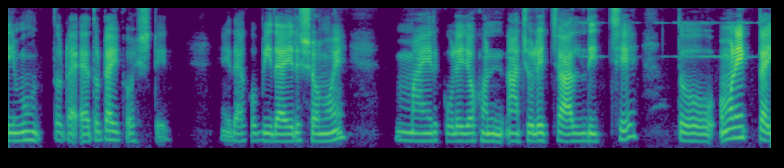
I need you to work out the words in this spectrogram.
এই মুহূর্তটা এতটাই কষ্টের। এই দেখো বিদায়ের সময়, মায়ের কোলে যখন আঁচলের চাল দিচ্ছে তো অনেকটাই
